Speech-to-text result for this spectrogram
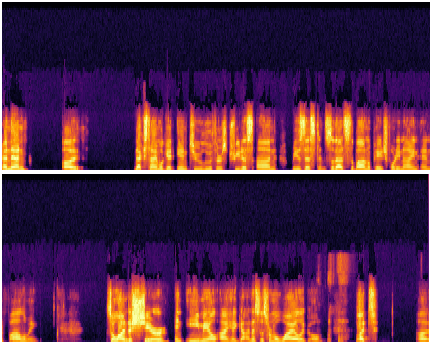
And then uh, next time we'll get into Luther's treatise on resistance. So that's the bottom of page 49 and following. So I wanted to share an email I had gotten. This was from a while ago, but uh,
